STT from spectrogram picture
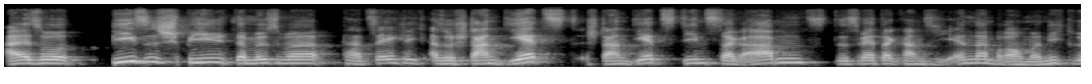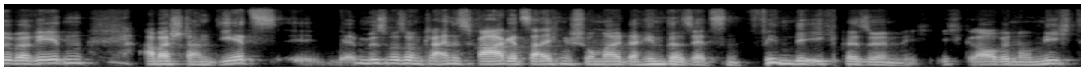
Also dieses Spiel, da müssen wir tatsächlich, also Stand jetzt, Stand jetzt Dienstagabend, das Wetter kann sich ändern, brauchen wir nicht drüber reden, aber Stand jetzt äh, müssen wir so ein kleines Fragezeichen schon mal dahinter setzen, finde ich persönlich. Ich glaube noch nicht,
